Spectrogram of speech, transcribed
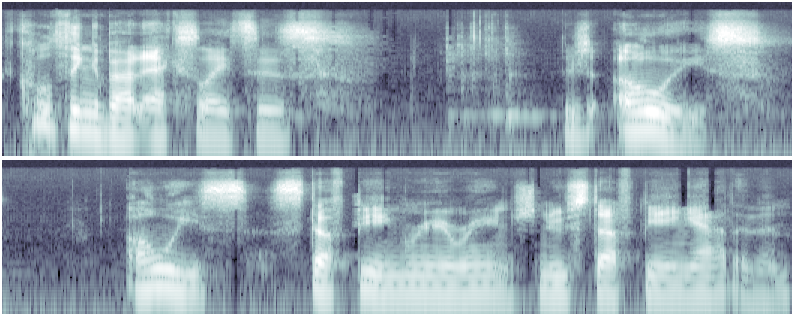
The cool thing about X-Lights is there's always, always stuff being rearranged, new stuff being added, and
